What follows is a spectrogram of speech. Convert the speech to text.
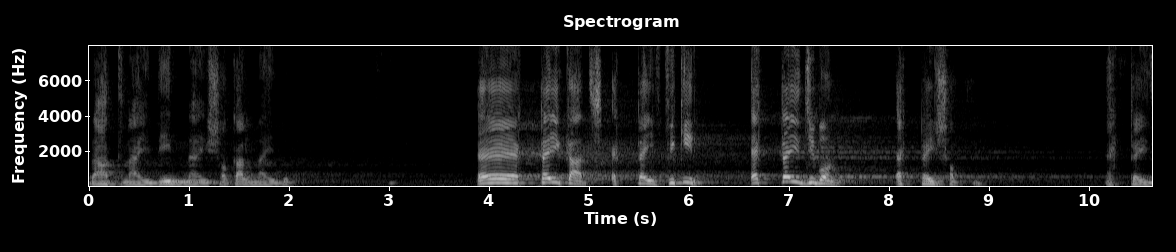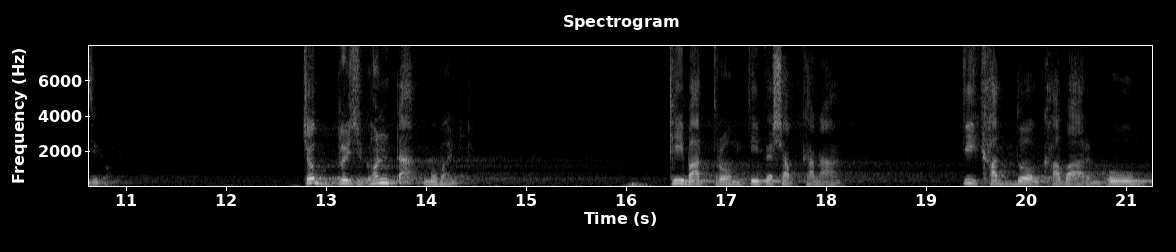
রাত নাই, দিন নাই, সকাল নাই, দুপুর। একটাই কাজ, একটাই ফিকির, একটাই জীবন, একটাই স্বপ্ন, একটাই জীবন। চব্বিশ ঘণ্টা মোবাইলটা কি বাথরুম, কি পেশাবখানা, কি খাদ্য, খাবার, ঘুম।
